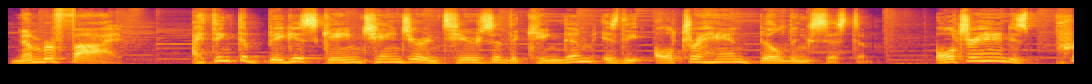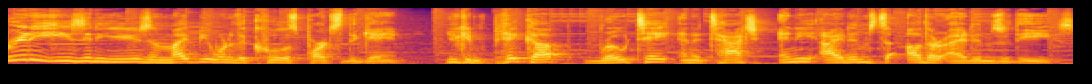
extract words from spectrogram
Number 5. I think the biggest game changer in Tears of the Kingdom is the Ultra Hand building system. Ultra Hand is pretty easy to use and might be one of the coolest parts of the game. You can pick up, rotate, and attach any items to other items with ease.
